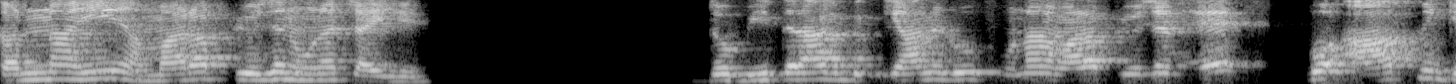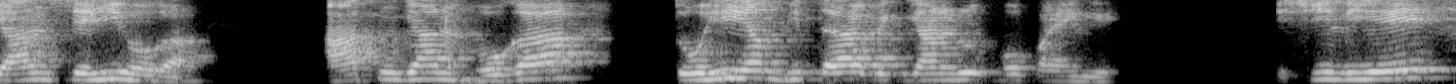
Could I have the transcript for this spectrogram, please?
करना ही हमारा प्रयोजन होना चाहिए। जो बीतराग विज्ञान रूप होना हमारा प्रयोजन है, वो आत्मज्ञान से ही होगा। आत्मज्ञान होगा तो ही हम बीतराग विज्ञान रूप हो पाएँगे। इसीलिए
